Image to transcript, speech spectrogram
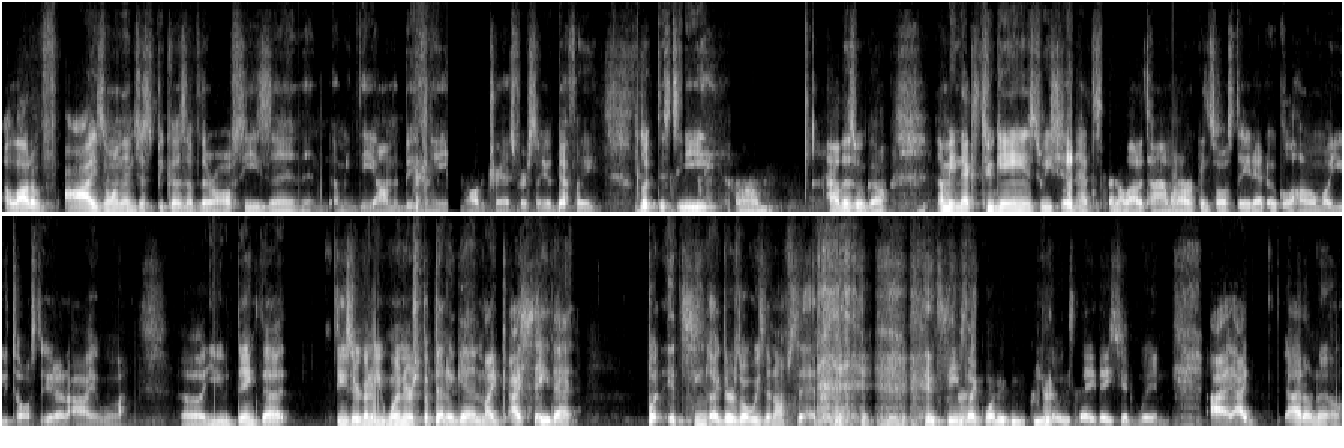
a lot of eyes on them just because of their off season and I mean Deion the big name and all the transfers. So you'll definitely look to see um, how this will go. I mean, next two games we shouldn't have to spend a lot of time on Arkansas State at Oklahoma, Utah State at Iowa. Uh, you would think that these are going to be winners, but then again, like I say that, but it seems like there's always an upset. it seems like one of these teams that we say they should win. I I I don't know.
